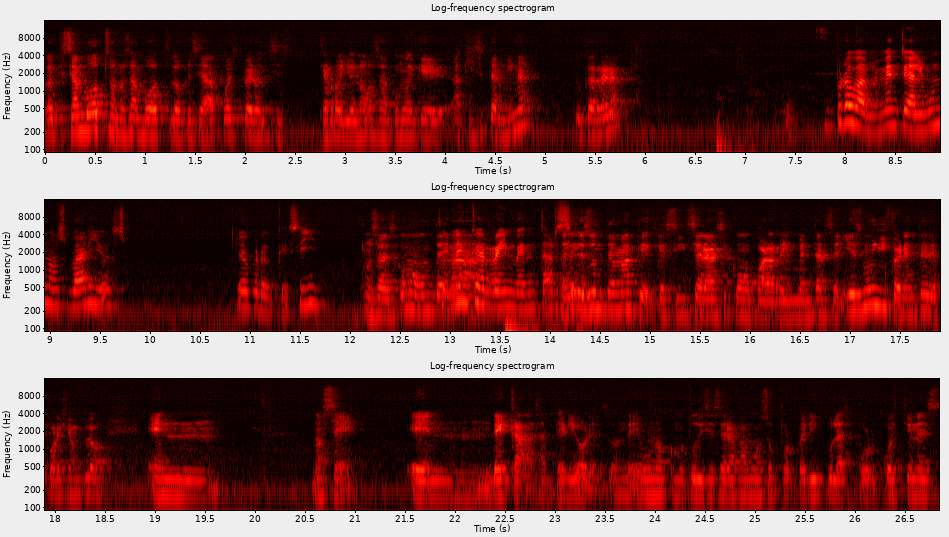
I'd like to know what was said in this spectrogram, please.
O que sean bots o no sean bots, lo que sea, pues, pero dices, qué rollo, ¿no? O sea, como de que aquí se termina tu carrera. Probablemente algunos, varios. Yo creo que sí. O sea, es como un tema. Tienen que es, reinventarse. es un tema que, que sí será así como para reinventarse. Y es muy diferente de, por ejemplo, en. No sé, en décadas anteriores, donde uno, como tú dices, era famoso por películas, por cuestiones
